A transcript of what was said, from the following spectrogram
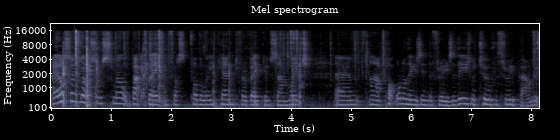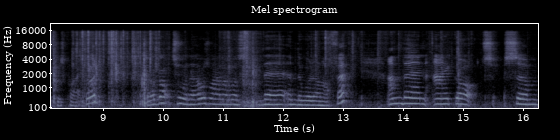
I also got some smoked back bacon for, for the weekend for a bacon sandwich. Um, and I popped one of these in the freezer. These were two for three pound, which was quite good. So I got two of those while I was there and they were on offer. And then I got some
